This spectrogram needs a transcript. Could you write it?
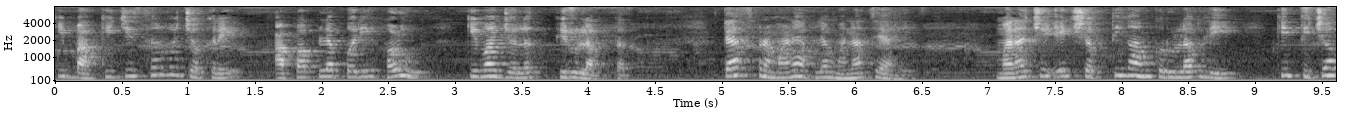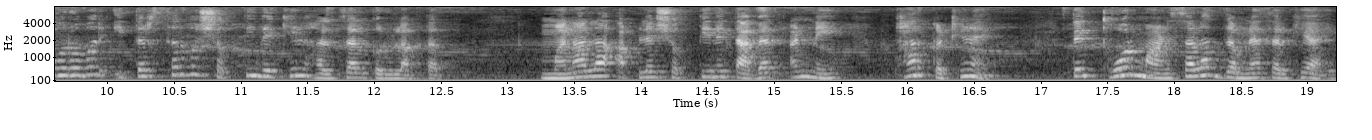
की बाकीची सर्व चक्रे आपापल्या परी हळू किंवा जलद फिरू लागतात. त्याचप्रमाणे आपल्या मनाचे आहे. मनाची एक शक्ती काम करू लागली की तिच्याबरोबर इतर सर्व शक्ती देखील हालचाल करू लागतात. मनाला आपल्या शक्तीने ताब्यात आणणे फार कठीण आहे. ते थोर माणसालाच जमण्यासारखे आहे.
